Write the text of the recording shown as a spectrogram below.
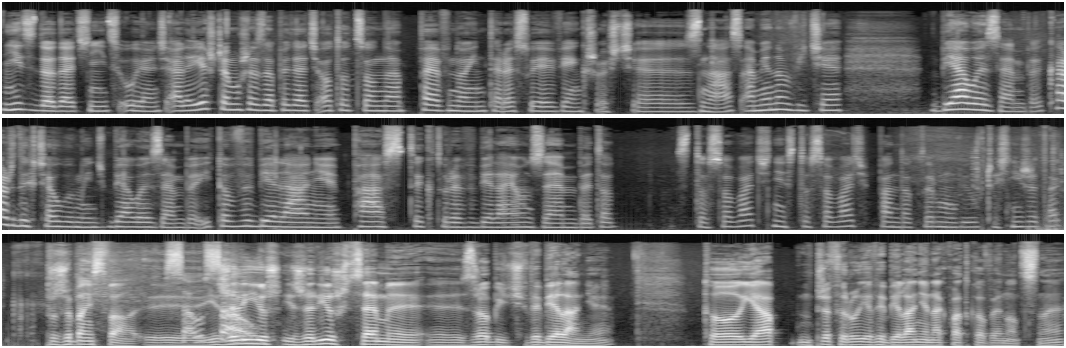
Nic dodać, nic ująć, ale jeszcze muszę zapytać o to, co na pewno interesuje większość z nas, a mianowicie białe zęby. Każdy chciałby mieć białe zęby i to wybielanie, pasty, które wybielają zęby, to stosować, nie stosować? Pan doktor mówił wcześniej, że tak. Proszę Państwa, y, So, so. jeżeli, już, jeżeli już chcemy y, zrobić wybielanie, to ja preferuję wybielanie nakładkowe nocne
